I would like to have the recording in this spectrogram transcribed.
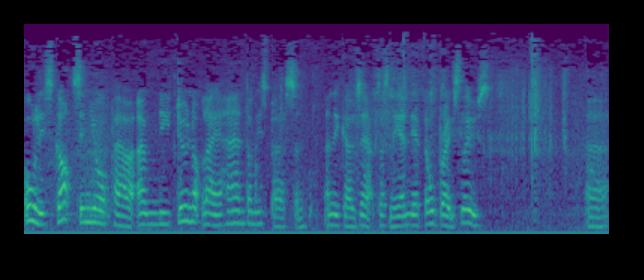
All he's got's in your power, only do not lay a hand on his person. And he goes out, doesn't he? And it all breaks loose. Uh,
